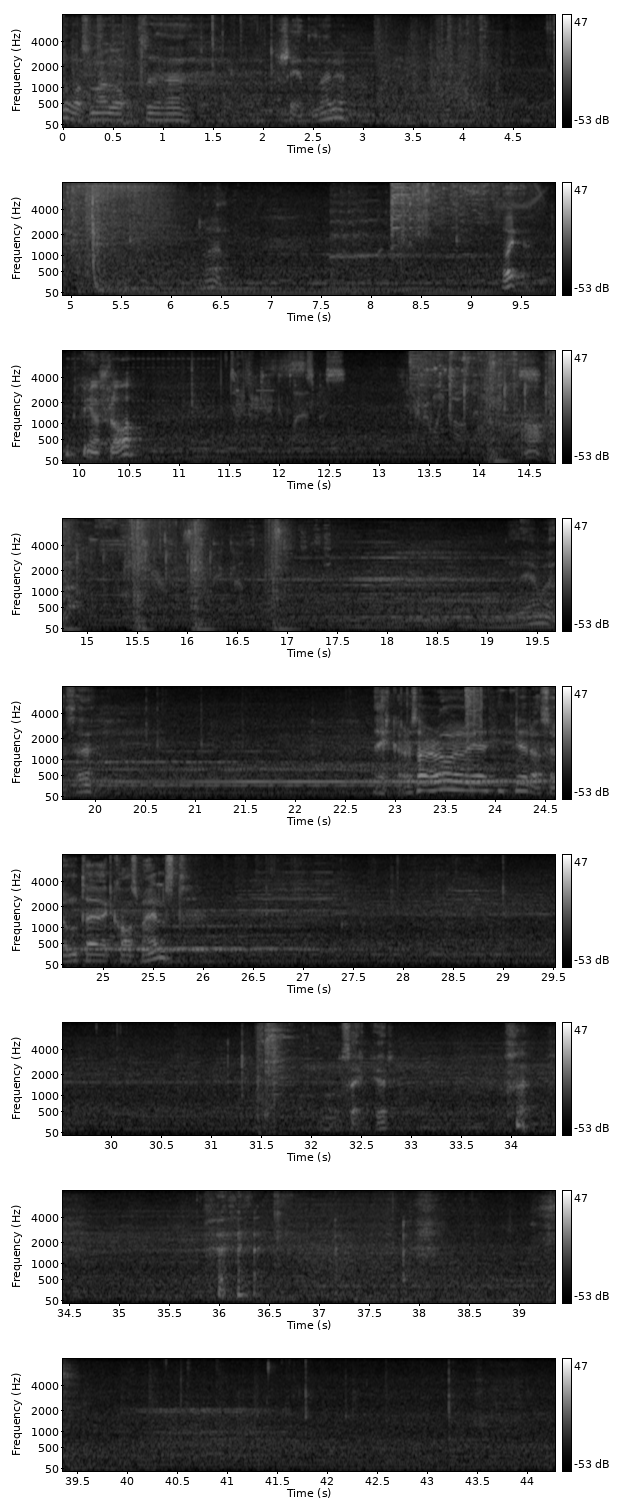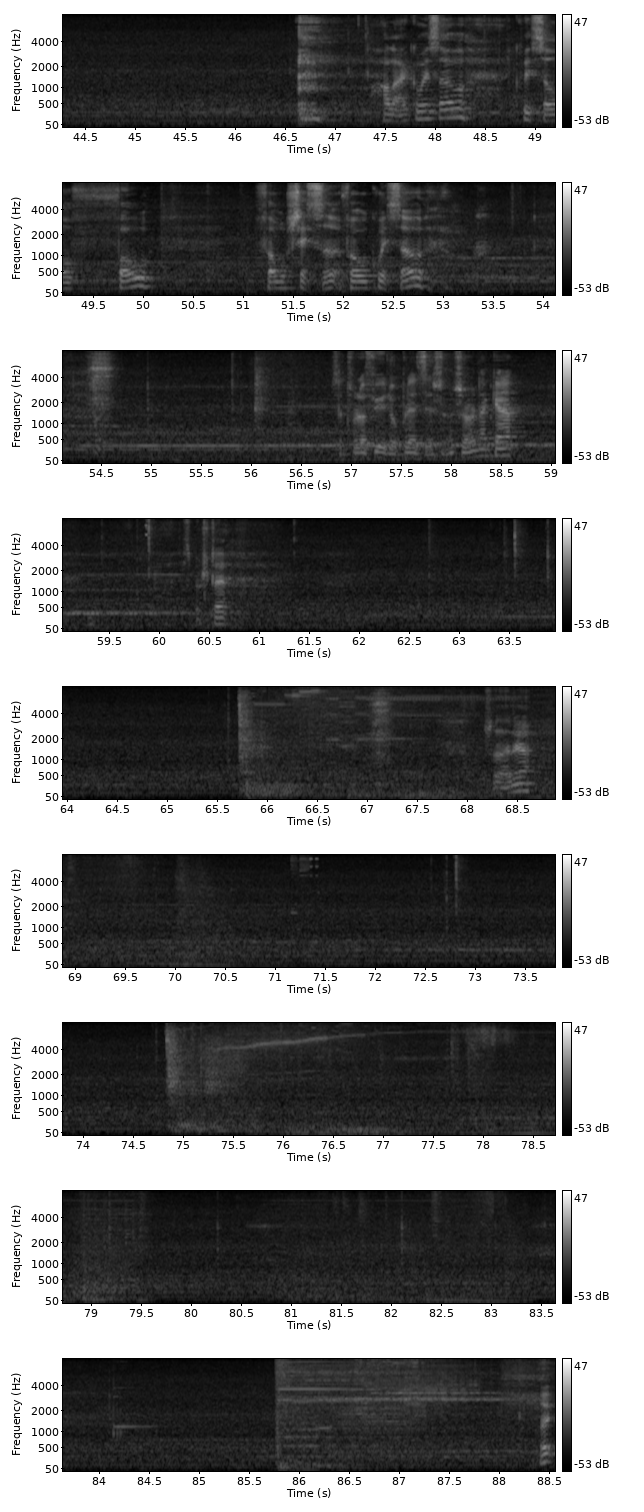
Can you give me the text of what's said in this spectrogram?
Noe som har gått eh, uh, skjeden der, ja. Begynner å slå. Det må jeg se. Nicholas her da, gjør seg om til hva som helst. Sikker. Halla, Quizzo. Quizzo Fo. Fo Shizzo. Fo Quizzo. Sett for å fyre opp PlayStation sjøl, tenker jeg. Spørs det. Se der, ja. Oi.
